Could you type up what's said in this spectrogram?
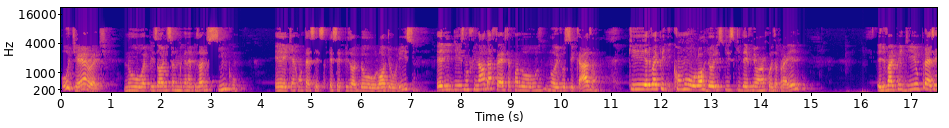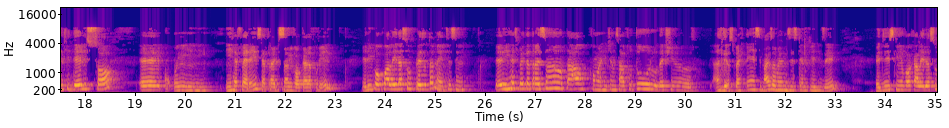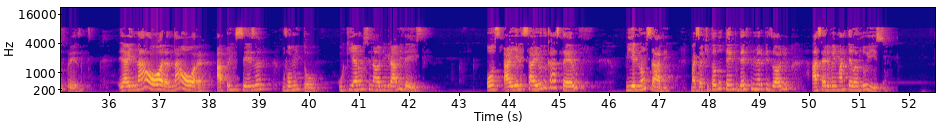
O Jared, no episódio, se eu não me engano, episódio 5, que acontece esse episódio do Lord Ouriço, ele diz no final da festa, quando os noivos se casam, que ele vai pedir, como o Lord Ouriço disse que devia uma coisa para ele, ele vai pedir o presente dele só é, em, em referência à tradição invocada por ele, ele invocou a lei da surpresa também, disse assim, em respeito à tradição, tal, como a gente não sabe o futuro, o destino a Deus pertence, mais ou menos isso que ele quis dizer. Ele disse que invoca a lei da surpresa. E aí, na hora, na hora, a princesa vomitou, o que era um sinal de gravidez. Aí ele saiu do castelo e ele não sabe. Mas só que todo o tempo, desde o primeiro episódio, a série vem martelando isso.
